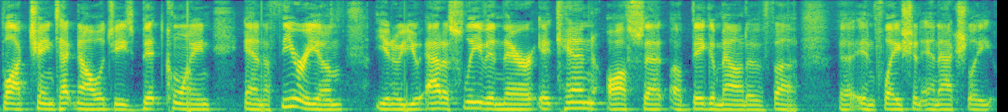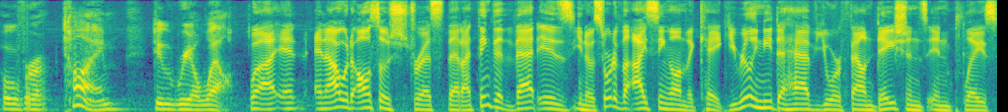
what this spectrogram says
blockchain technologies, Bitcoin and Ethereum, you know, you add a sleeve in there, it can offset a big amount of uh, uh, inflation and actually over time do real well. Well, and and I would also stress that I think that that is, you know, sort of the icing on the cake. You really need to have your foundations in place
